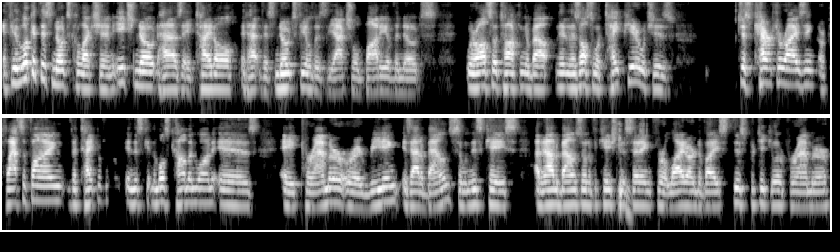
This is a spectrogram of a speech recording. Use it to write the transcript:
if you look at this notes collection, each note has a title. It had this notes field is the actual body of the notes. We're also talking about there's also a type here, which is just characterizing or classifying the type of in this the most common one is a parameter or a reading is out of bounds. So in this case, an out of bounds notification is setting for a LiDAR device, this particular parameter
